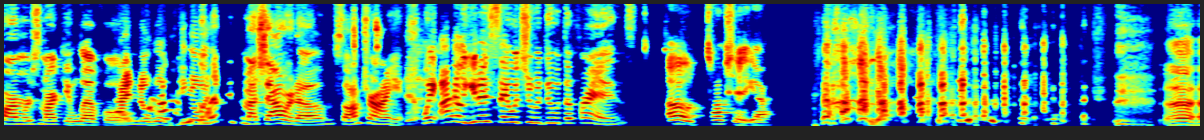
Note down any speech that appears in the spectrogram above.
farmers market level. I know what- you you know know what- what? into my shower though, so I'm trying. Wait, Ayo, you didn't say what you would do with the friends. Oh, talk shit, yeah. Yeah. Uh,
